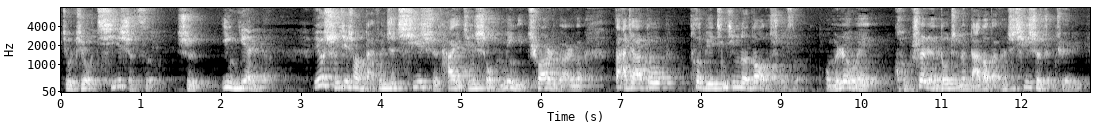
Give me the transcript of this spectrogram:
就只有七十次是应验的，因为实际上百分之七十它已经是我们命理圈里边一个大家都特别津津乐道的数字。我们认为孔圣人都只能达到百分之七十的准确率，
